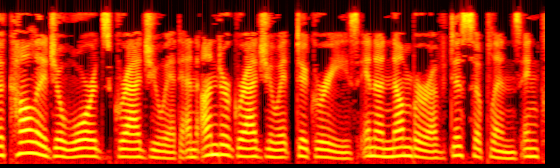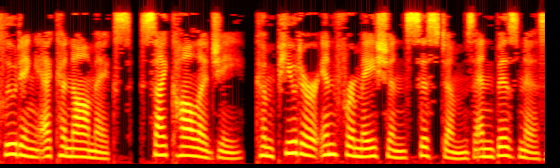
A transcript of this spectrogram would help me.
The college awards graduate and undergraduate degrees in a number of disciplines including economics, psychology, computer information systems and business.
